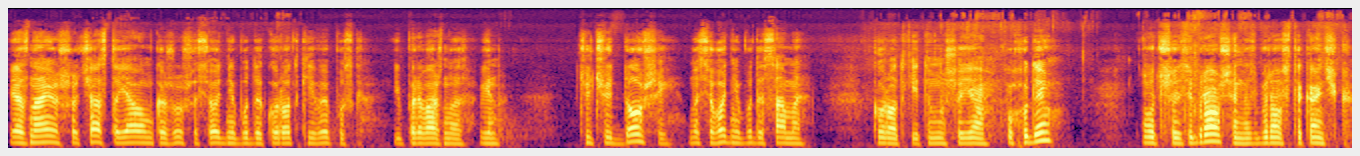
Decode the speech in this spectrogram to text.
Я знаю, що часто я вам кажу, що сьогодні буде короткий випуск, і переважно він чуть-чуть довший, але сьогодні буде саме короткий, тому що я походив, от що зібрав, ще назбирав стаканчик.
